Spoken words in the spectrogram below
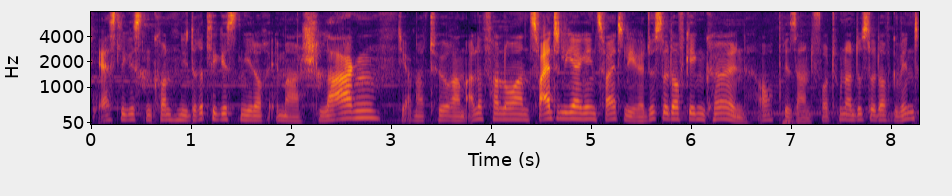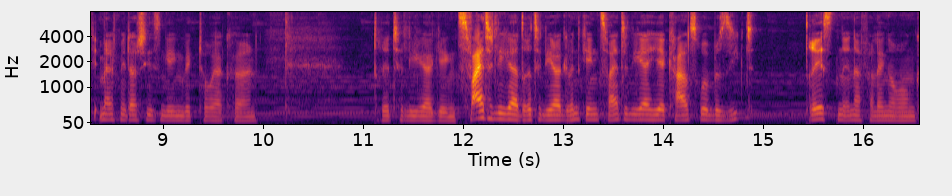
Die Erstligisten konnten die Drittligisten jedoch immer schlagen. Die Amateure haben alle verloren. Zweite Liga gegen Zweite Liga. Düsseldorf gegen Köln. Auch brisant. Fortuna Düsseldorf gewinnt im Elfmeterschießen gegen Viktoria Köln. Dritte Liga gegen Zweite Liga. Dritte Liga gewinnt gegen Zweite Liga. Hier Karlsruhe besiegt Dresden in der Verlängerung.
